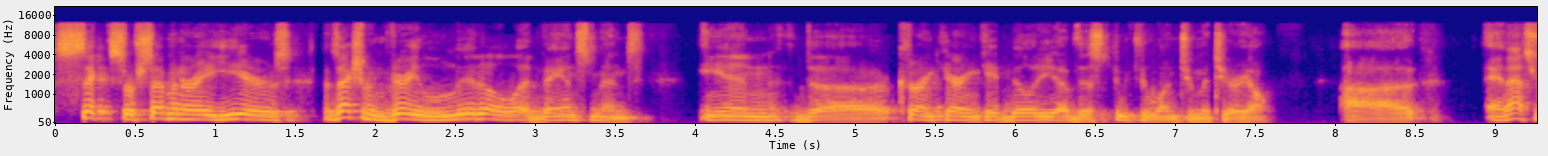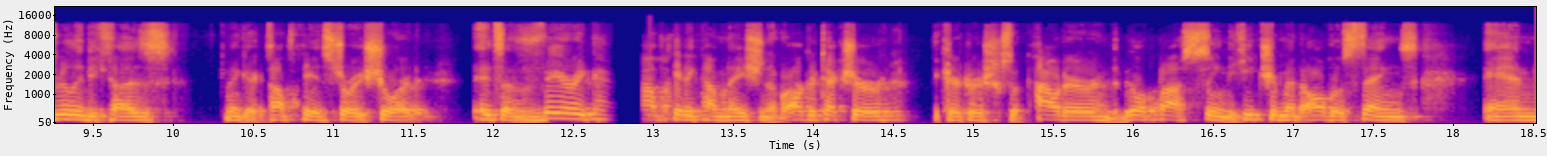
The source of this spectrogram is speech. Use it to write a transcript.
six or seven or eight years, there's actually been very little advancement in the current carrying capability of this 2212 material. Uh, and that's really because, make a complicated story short, it's a very complicated combination of architecture, the characteristics of powder, the billet processing, the heat treatment, all those things and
